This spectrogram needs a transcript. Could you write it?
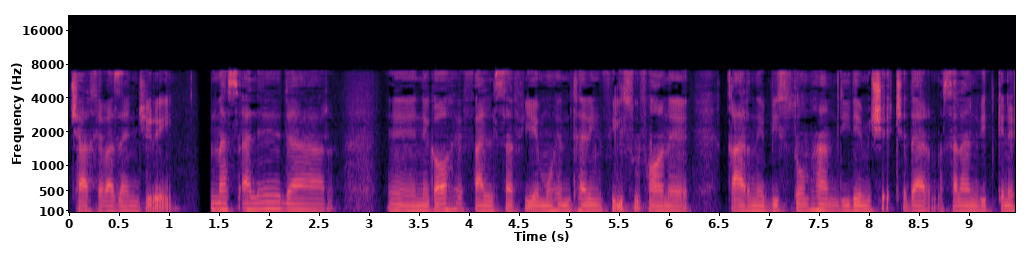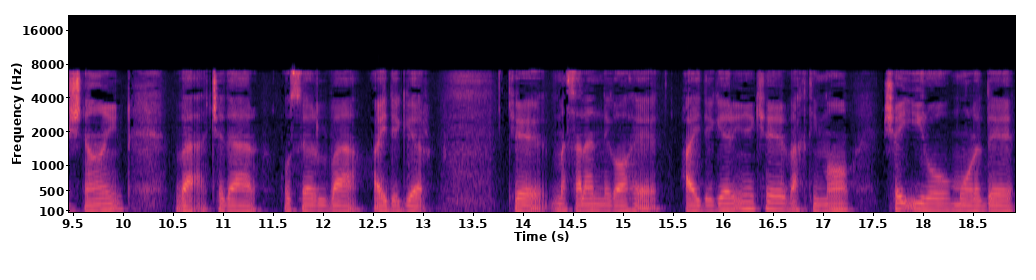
چرخه و زنجیره ایم. مسئله در نگاه فلسفی مهمترین فیلسوفان قرن بیستم هم دیده میشه چه در مثلا ویتگنشتاین و چه در هوسرل و هایدگر. که مثلا نگاه هایدگر اینه که وقتی ما شیعی رو مورد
